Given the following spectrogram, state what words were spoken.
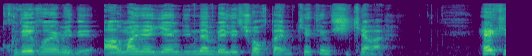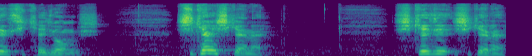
Kuzey Kore miydi? Almanya yendiğinden beri şoktayım. Kesin şike var. Herkes şikeci olmuş. Şiken şikene. Şikeci şikene.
